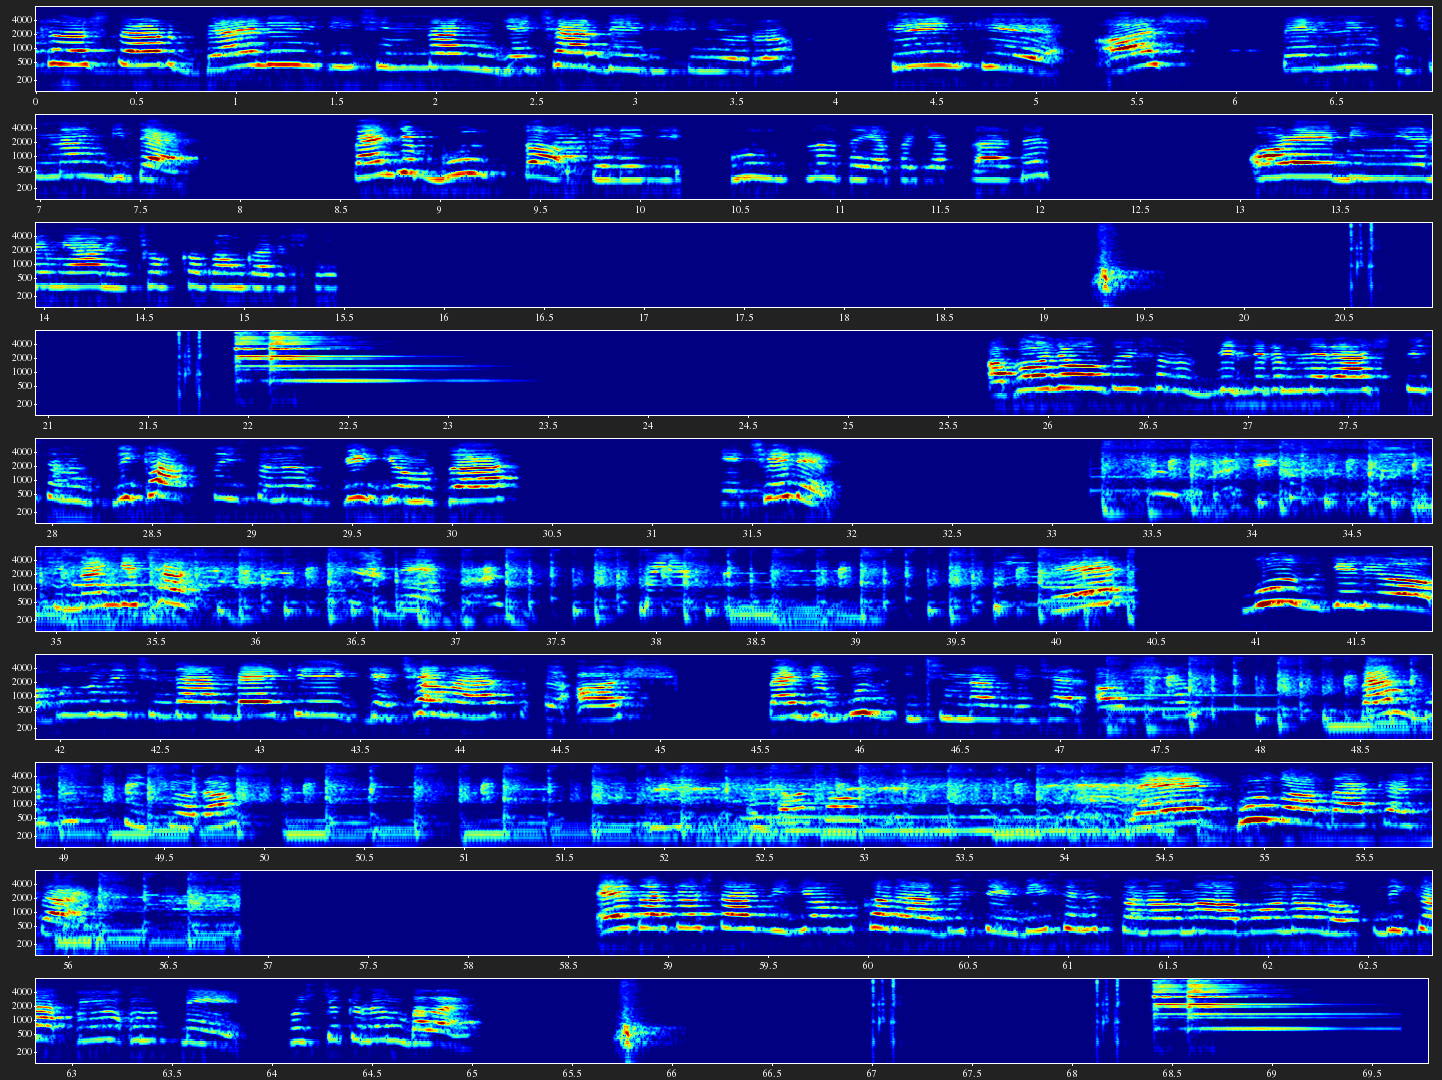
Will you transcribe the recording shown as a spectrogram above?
Arkadaşlar belin içinden geçer diye düşünüyorum. Çünkü aşk belin içinden gider. Bence buz da gelecek, buzla da yapacaklardır. Oraya bilmiyorum yani çok kafam karışıyor. Abone olduysanız, bildirimleri açtıysanız, like attıysanız videomuza geçelim. İçinden geçer. Geçti. Ve buz geliyor. Buzun içinden belki geçemez e, Aş. Bence buz içinden geçer Aş'ın. Ben buzu seçiyorum. Başla başla. Arkadaşlar. Evet arkadaşlar videom bu kadardı. Sevdiyseniz kanalıma abone olup like atmayı unutmayın. Hoşçakalın. Bay bay.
